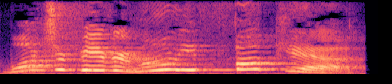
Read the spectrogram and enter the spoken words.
Watch your favorite movie? Fuck yeah.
